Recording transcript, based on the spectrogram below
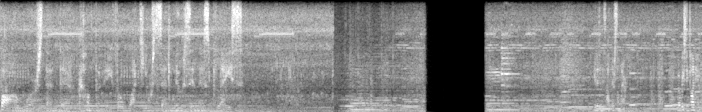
far worse than their company for what you set loose in this place. It is out there somewhere. We're wasting time here.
